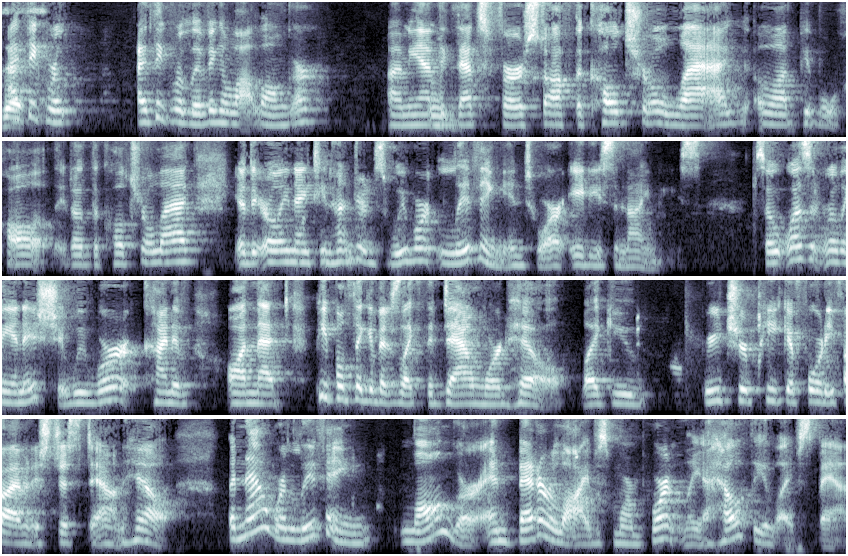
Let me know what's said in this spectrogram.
that I think we're. I think we're living a lot longer. I mean, I think mm. that's first off the cultural lag. A lot of people will call it, you know, the cultural lag. You know, the early 1900s, we weren't living into our 80s and 90s. So it wasn't really an issue. We were kind of on that. People think of it as like the downward hill, like you reach your peak at 45 and it's just downhill. But now we're living longer and better lives, more importantly, a healthy lifespan.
